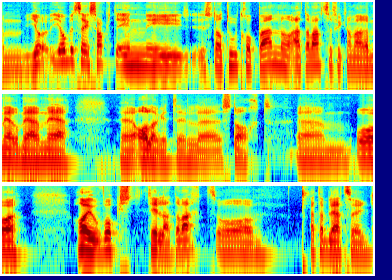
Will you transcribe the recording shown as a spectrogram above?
um, jobbet seg sakte inn i Start 2-troppen, og etter hvert så fikk han være mer og mer med uh, A-laget til uh, Start. Um, og har jo vokst til etter hvert og etablert seg,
